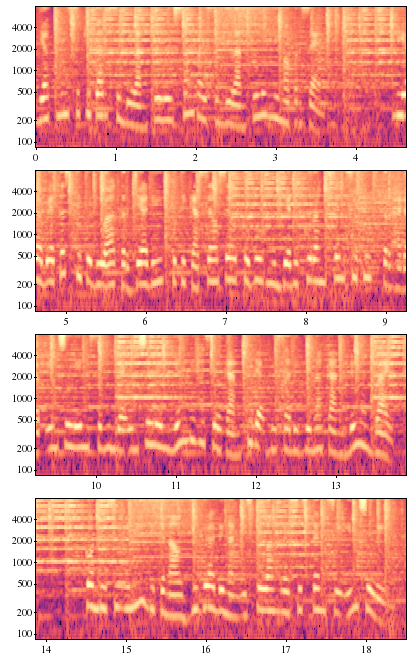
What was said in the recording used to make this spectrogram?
yakni sekitar 90-95%. Diabetes tipe 2 terjadi ketika sel-sel tubuh menjadi kurang sensitif terhadap insulin sehingga insulin yang dihasilkan tidak bisa digunakan dengan baik. Kondisi ini dikenal juga dengan istilah resistensi insulin.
